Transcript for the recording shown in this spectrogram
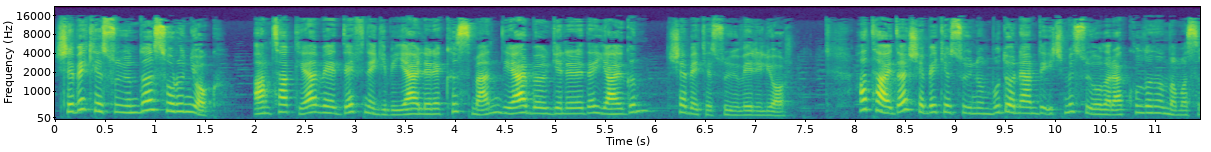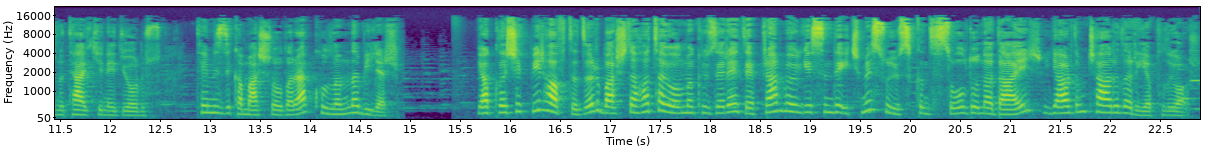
Şebeke suyunda sorun yok. Antakya ve Defne gibi yerlere kısmen diğer bölgelere de yaygın şebeke suyu veriliyor. Hatay'da şebeke suyunun bu dönemde içme suyu olarak kullanılmamasını telkin ediyoruz. Temizlik amaçlı olarak kullanılabilir. Yaklaşık bir haftadır başta Hatay olmak üzere deprem bölgesinde içme suyu sıkıntısı olduğuna dair yardım çağrıları yapılıyor.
